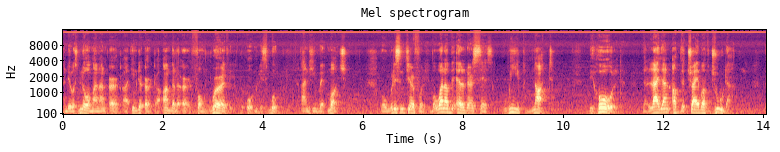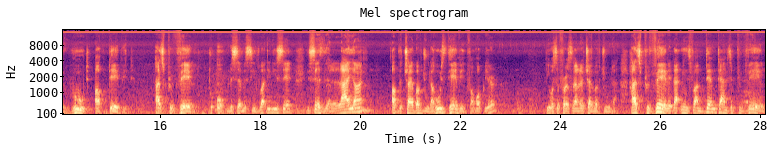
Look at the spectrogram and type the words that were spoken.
And there was no man on earth or in the earth or under the earth found worthy to open this book. And he wept much. But listen carefully. But one of the elders says, Weep not. Behold, the lion of the tribe of Judah, the root of David, has prevailed to open the seven seals. What did he say? He says, The lion of the tribe of Judah, who is David from up there? He was the first lion of the tribe of Judah, has prevailed. That means from them times it prevailed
